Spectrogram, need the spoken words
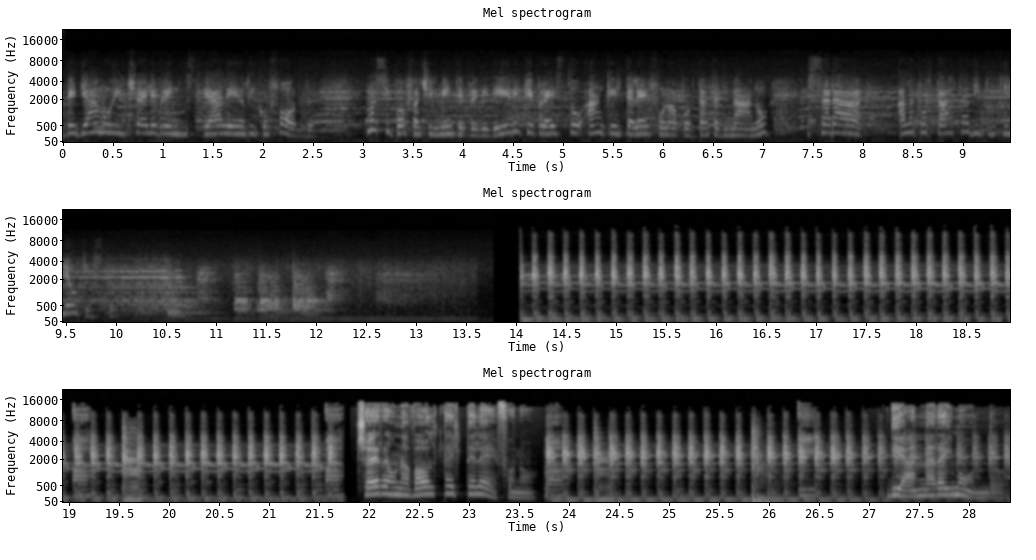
vediamo il celebre industriale Enrico Ford, ma si può facilmente prevedere che presto anche il telefono a portata di mano sarà alla portata di tutti gli autisti. C'era una volta il telefono di Anna Raimondo.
